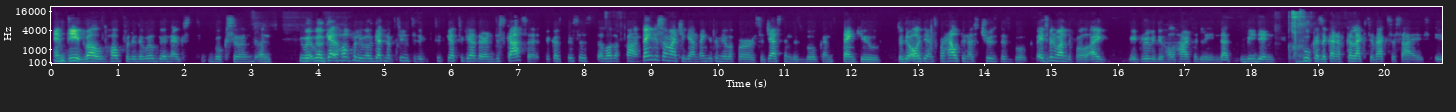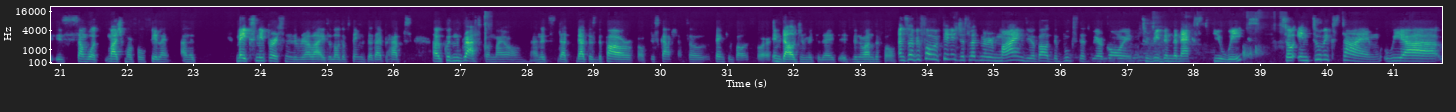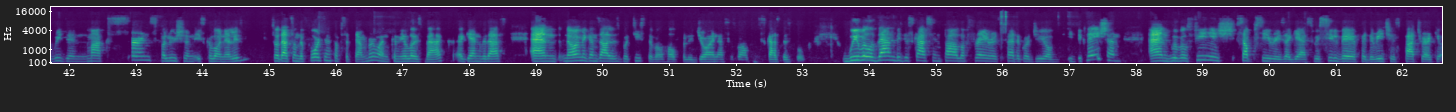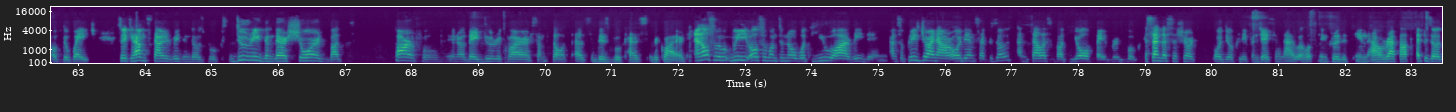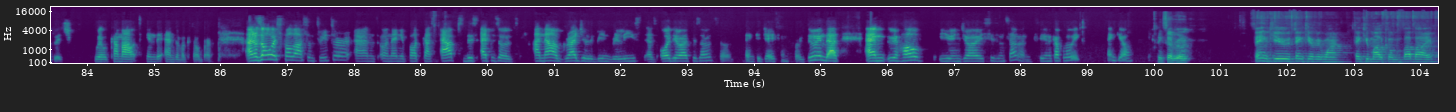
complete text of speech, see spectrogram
Indeed. Well, hopefully there will be a next book soon, and we'll get hopefully we'll get an opportunity to, to get together and discuss it because this is a lot of fun. Thank you so much again. Thank you camilo for suggesting this book and thank you to the audience for helping us choose this book. It's been wonderful. I agree with you wholeheartedly in that reading book as a kind of collective exercise is, is somewhat much more fulfilling and it makes me personally realize a lot of things that I perhaps uh, couldn't grasp on my own. And it's that that is the power of, of, discussion. So thank you both for indulging me today. It's been wonderful. And so before we finish, just let me remind you about the books that we are going to read in the next few weeks. So in two weeks' time, we are reading Max Ernst, Pollution is Colonialism. So that's on the 14th of September when Camilo is back again with us. And Naomi Gonzalez Bautista will hopefully join us as well to discuss this book. We will then be discussing Paulo Freire's Pedagogy of Indignation, and we will finish sub-series, I guess, with Silvia Federici's Patriarchy of the Wage. So if you haven't started reading those books, do read them. They're short but powerful. You know, they do require some thought, as this book has required. And also, we also want to know what you are reading. And so please join our audience episode and tell us about your favorite book. Send us a short audio clip, and Jason and I will include it in our wrap up episode, which will come out in the end of October. And as always, follow us on Twitter and on any podcast apps. These episodes are now gradually being released as audio episodes. So thank you, Jason, for doing that. And we hope you enjoy season seven. See you in a couple of weeks. Thank you all. Thanks, everyone. Thank you. Thank you, everyone. Thank you, Malcolm. Bye bye.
